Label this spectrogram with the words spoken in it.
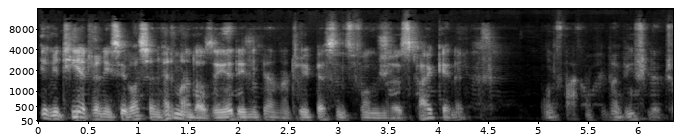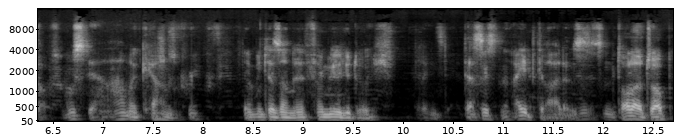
irritiert, wenn ich Sebastian Hellmann da sehe, den ich ja natürlich bestens von äh, Sky kenne. Und frage mich immer, wie viele Jobs muss der arme Kerl damit er seine Familie durchbringt. Das ist ein Eid gerade. Das ist ein toller Job.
